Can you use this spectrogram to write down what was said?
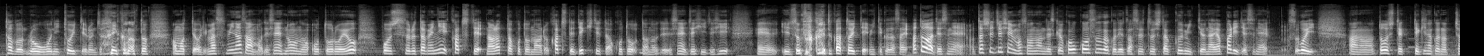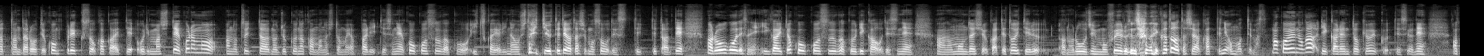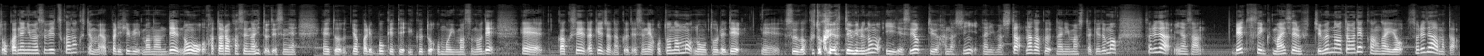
多分老後に解いてるんじゃないかなと思っております。皆さんもですね脳の衰えを防止するためにかつて習ったことのあるかつてできてたことなのでですねぜひぜひ、えー、因数分解とか解いてみてください。あとはですね私自身もそうなんですけど高校数学で挫折した組っていうのはやっぱりですねすごいあのどうしてできなくなっちゃったんだろうというコンプレックスを抱えておりましてこれもあのツイッターの塾仲間の人もやっぱりですね高校数学をいつかやり直したいって言ってて私もそうですって言ってたんで、まあ、老後ですね意外と高校数学理科をですねあの問題集買って解いてるあの老人も増えるんじゃないかと 私は勝手に思ってます。まあ、こういうのがリカレント教育ですよね。あとお金に結びつかなくてもやっぱり日々学んで脳を働かせないとですね、えー、とやっぱりボケていくと思いますので、えー、学生だけじゃなくですね大人も脳トレで、えー、数学とかやってみるのもいいですよっていう話になりました。長くなりましたけどもそれでは皆さん Let's think myself 自分の頭で考えよう。それではまた。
